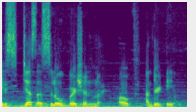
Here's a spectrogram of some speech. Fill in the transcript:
It is just a slow version of Undertale.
